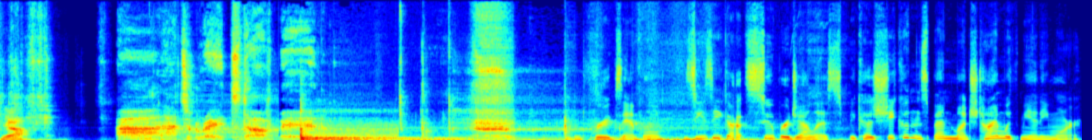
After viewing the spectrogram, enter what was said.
Yeah. Ah, that's great stuff, man. For example, Zizi got super jealous because she couldn't spend much time with me anymore.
